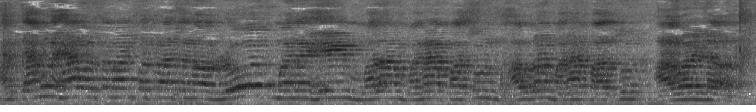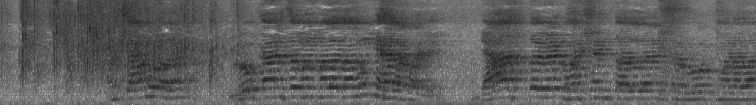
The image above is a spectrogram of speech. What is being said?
आणि त्यामुळे ह्या वर्तमानपत्राचं नाव लोक मन हे मला मनापासून भावलं मनापासून आवडलं. आणि त्यामुळं लोकांचं मन मला जाणून घ्यायला पाहिजे. जास्त वेळ भाषण चाललं तर लोक मनाला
